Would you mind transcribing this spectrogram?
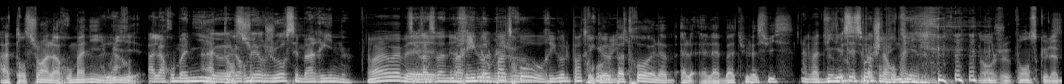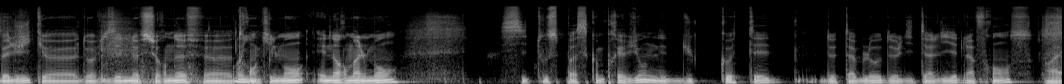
Attention à la Roumanie, oui. À la Roumanie, euh, leur meilleur joueur, c'est Marine. Ouais, ouais, mais Razvan rigole pas trop, rigole pas trop. Rigole mec. pas trop, elle a, elle, elle a battu la Suisse. Elle va vider pas poches, la. Roumanie. Non, je pense que la Belgique euh, doit viser le 9 sur 9 euh, Oui. tranquillement. Et normalement, si tout se passe comme prévu, on est du côté de tableau de l'Italie et de la France. Ouais,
